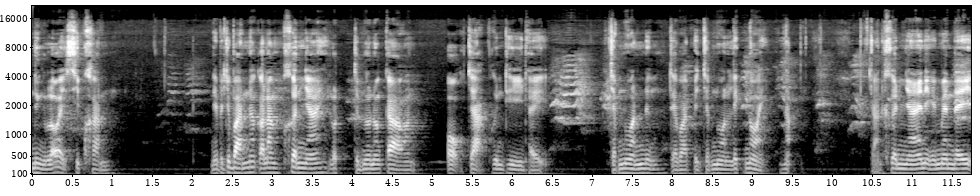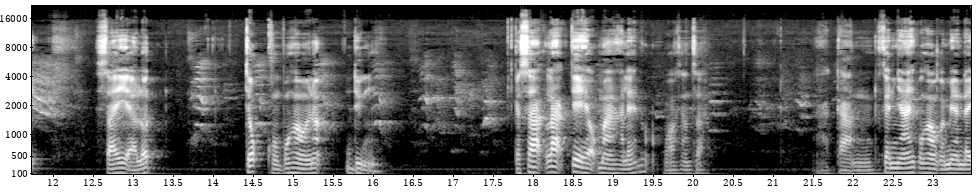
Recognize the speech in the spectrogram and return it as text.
หนึ่งร้อยสิบคัน ในปัจจุบันเนากำลังเคลื่อนย้ายรถจำนวนดังกล่าวออกจากพื้นที่ใดจำนวนหนึ่งแต่ว่าเป็นจำนวนเล็กน้อยนะการเคลื่อนย้ายนี่ก็แม่นได้ใช้อ่ารถจกของพวกเฮาเนาะดึง กระซากลากเจออกมาแล้วเนาะว่าซั่นซะการเคลื่อนย้ายพวกเฮาก็แม่นได้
